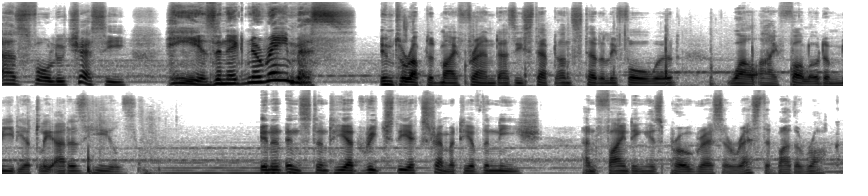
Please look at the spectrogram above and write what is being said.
As for Luchesi, he is an ignoramus, interrupted my friend as he stepped unsteadily forward, while I followed immediately at his heels. In an instant he had reached the extremity of the niche, and finding his progress arrested by the rock,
